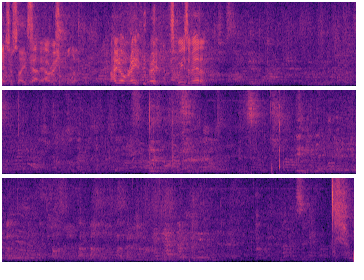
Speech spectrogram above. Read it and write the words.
exercise. Yeah, yeah, right. We should pull everybody. I know, right, right. Squeeze them in and.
